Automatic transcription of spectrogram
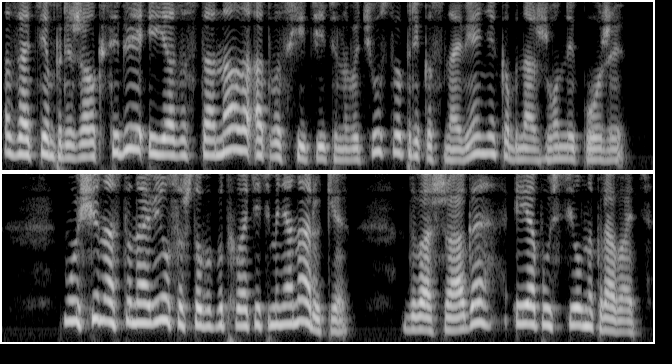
Затем прижал к себе, и я застонала от восхитительного чувства прикосновения к обнаженной коже. Мужчина остановился, чтобы подхватить меня на руки. Два шага и опустил на кровать.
